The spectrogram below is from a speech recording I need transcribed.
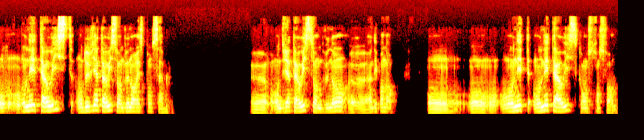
on, est taoïste, on devient taoïste en devenant responsable. Euh, on devient taoïste en devenant euh, indépendant. On, est, taoïste quand on se transforme.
